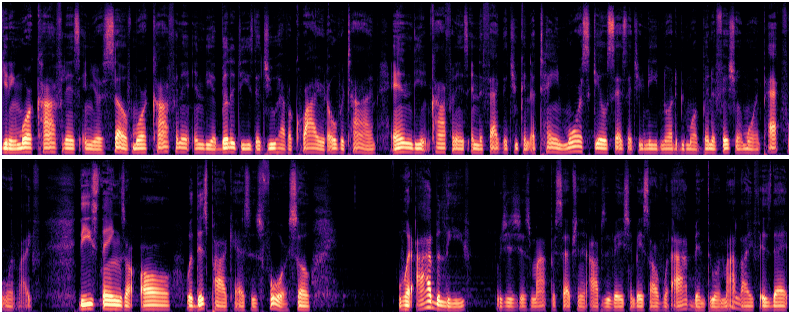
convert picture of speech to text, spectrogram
getting more confidence in yourself, more confident in the abilities that you have acquired over time, and the confidence in the fact that you can attain more skill sets that you need in order to be more beneficial and more impactful in life. These things are all what this podcast is for. So, what I believe, which is just my perception and observation based off what I've been through in my life, is that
